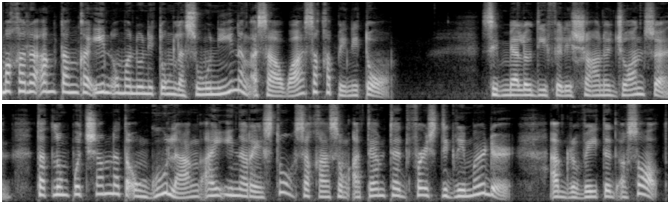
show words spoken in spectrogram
Makaraang tangkain umano nitong lasuni ng asawa sa kape nito. Si Melody Feliciano Johnson, 39 na taong gulang ay inaresto sa kasong attempted first-degree murder, aggravated assault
